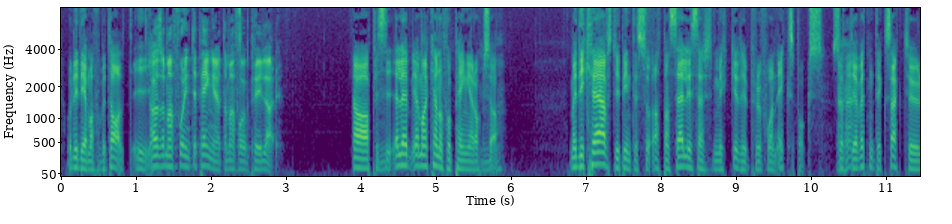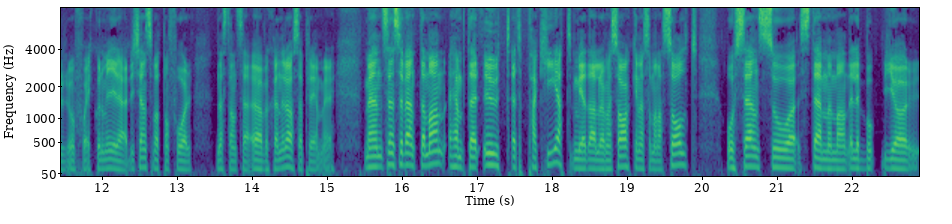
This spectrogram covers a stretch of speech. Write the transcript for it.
Och det är det man får betalt i. Alltså man får inte pengar utan man får prylar. Ja precis, eller ja, man kan nog få pengar också. Men det krävs typ inte så att man säljer särskilt mycket typ för att få en Xbox. Så att jag vet inte exakt hur de får ekonomi i det här. Det känns som att man får nästan så här övergenerösa premier. Men sen så väntar man, hämtar ut ett paket med alla de här sakerna som man har sålt och sen så stämmer man, eller gör,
